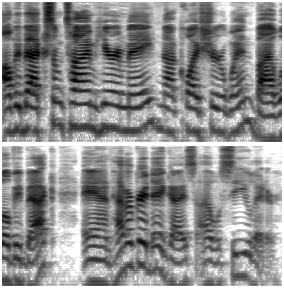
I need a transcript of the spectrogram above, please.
I'll be back sometime here in May. Not quite sure when, but I will be back. And have a great day, guys. I will see you later.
